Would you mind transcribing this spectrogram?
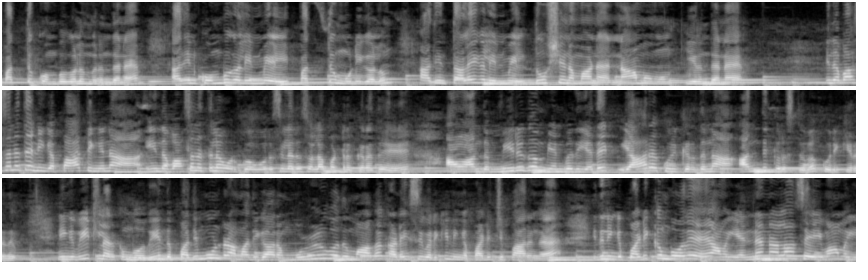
பத்து கொம்புகளும் இருந்தன. அதன் கொம்புகளின் மேல் பத்து முடிகளும் அதன் தலைகளின் மேல் தூஷணமான நாமமும் இருந்தன. இந்த வசனத்தை நீங்க பார்த்தீங்கன்னா இந்த வசனத்துல ஒரு ஒரு சிலது சொல்லப்பட்டிருக்கிறது. அவன் அந்த மிருகம் என்பது எதை யாரை குறிக்கிறதுனா அந்த கிறிஸ்துவை குறிக்கிறது. நீங்க வீட்டில் இருக்கும்போது இந்த பதிமூன்றாம் அதிகாரம் முழுவதுமாக கடைசி வரைக்கும் நீங்க படிச்சு பாருங்க. இது நீங்க படிக்கும் போதே அவன் என்னென்னலாம் செய்வான் அவன்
